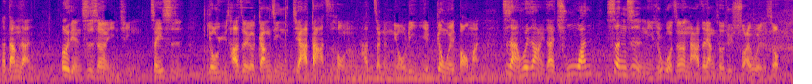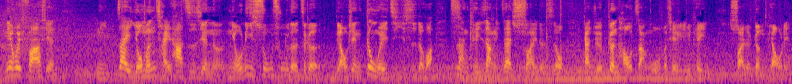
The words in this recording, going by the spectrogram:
那当然，二点四升的引擎这一次由于它这个缸径加大之后呢，它整个扭力也更为饱满，自然会让你在出弯，甚至你如果真的拿这辆车去甩尾的时候，你也会发现你在油门踩踏之间呢，扭力输出的这个表现更为及时的话，自然可以让你在甩的时候感觉更好掌握，而且也可以甩得更漂亮。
